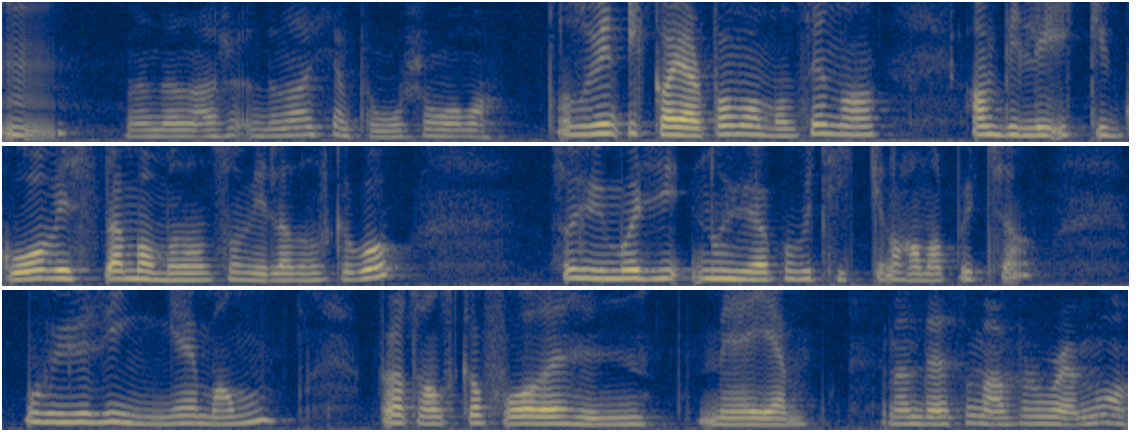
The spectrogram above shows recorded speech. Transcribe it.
Mm. Men den er, den er kjempemorsom òg, da. Og så vil han ikke ha hjelp av mammaen sin, han vil ikke gå hvis det er mammaen hans som vil at han skal gå. Så hun må, når hun er på butikken og han er på utsida, må hun ringe mannen for at han skal få den hunden med hjem. Men det som er problemet, da,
